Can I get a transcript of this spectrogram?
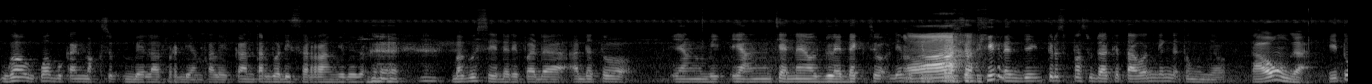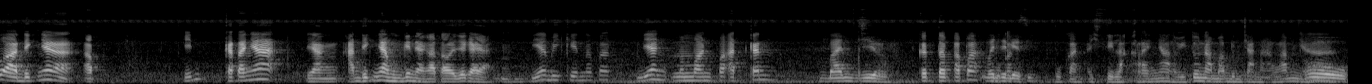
gua gua bukan maksud membela Ferdian Paleka ntar gua diserang gitu bagus sih daripada ada tuh yang yang channel geledek cok dia bikin Ah. konten sendiri, anjing. Terus pas sudah ketahuan dia nggak tanggung jawab. Tahu nggak? Itu adiknya ap- ini katanya yang adiknya mungkin ya nggak tahu aja kayak Mhm. dia bikin apa dia memanfaatkan Banjir. ketep apa Banjir bukan, gak sih? bukan istilah kerennya loh itu nama bencana alamnya Oh.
